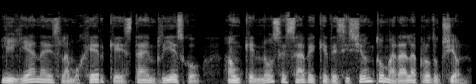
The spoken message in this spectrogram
Liliana es la mujer que está en riesgo, aunque no se sabe qué decisión tomará la producción.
